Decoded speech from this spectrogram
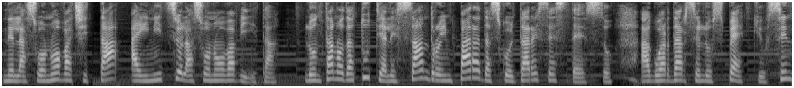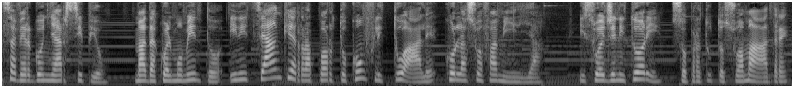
nella sua nuova città, ha inizio la sua nuova vita. Lontano da tutti, Alessandro impara ad ascoltare se stesso, a guardarsi allo specchio senza vergognarsi più. Ma da quel momento inizia anche il rapporto conflittuale con la sua famiglia. I suoi genitori, soprattutto sua madre,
